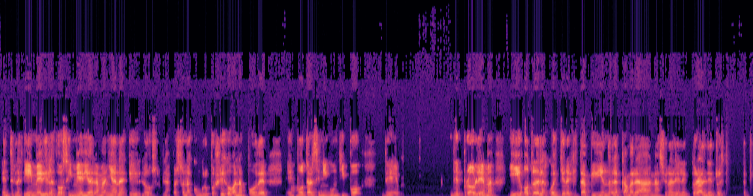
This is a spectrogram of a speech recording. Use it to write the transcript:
entre las 10 y media y las 12 y media de la mañana, eh, los, las personas con grupos de riesgo van a poder eh, votar sin ningún tipo de, de problema. Y otra de las cuestiones que está pidiendo la Cámara Nacional Electoral dentro de este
